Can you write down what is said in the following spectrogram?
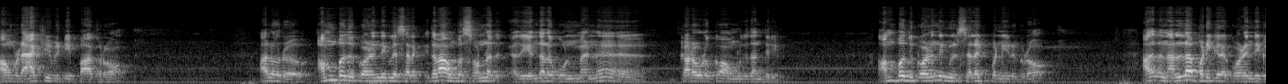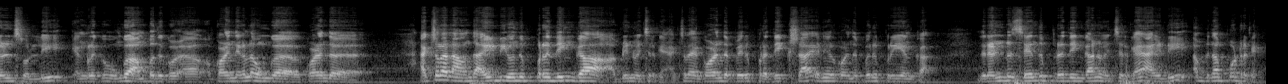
அவங்களோட ஆக்டிவிட்டி பார்க்குறோம். அதில் ஒரு ஐம்பது குழந்தைங்கள செலக்ட் இதெல்லாம் அவங்க சொன்னது. அது எந்த அளவுக்கு உண்மைன்னு கடவுளுக்கும் அவங்களுக்கு தான் தெரியும். ஐம்பது குழந்தைங்கள் செலக்ட் பண்ணியிருக்கிறோம். அதில் நல்லா படிக்கிற குழந்தைகள்னு சொல்லி எங்களுக்கு உங்கள் ஐம்பது குழந்தைங்கள உங்கள் குழந்த ஆக்சுவலாக நான் வந்து ஐடி வந்து பிரதிங்கா அப்படின்னு வச்சுருக்கேன். ஆக்சுவலாக என் குழந்தை பேர் பிரதீக்ஷா என்னோட குழந்தை பேர் பிரியங்கா. இது ரெண்டும் சேர்ந்து பிரதிங்கான்னு வச்சுருக்கேன். ஐடி அப்படி தான் போட்டிருக்கேன்.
